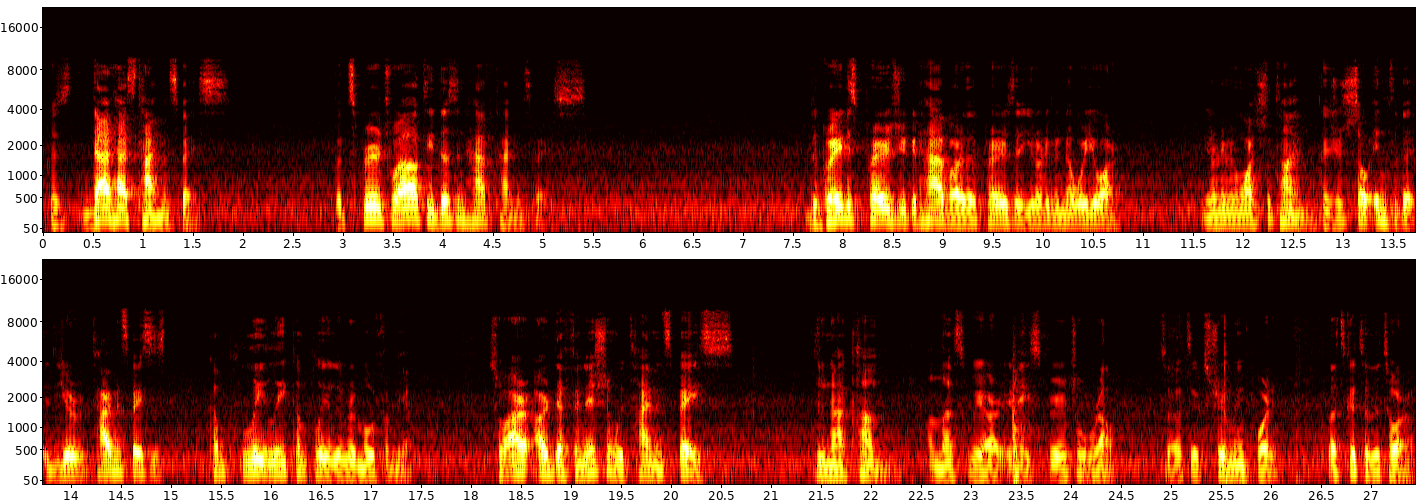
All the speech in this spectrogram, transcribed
Because that has time and space. But spirituality doesn't have time and space. The greatest prayers you can have are the prayers that you don't even know where you are. You don't even watch the time because you're so into the your time and space is completely, completely removed from you. So our, our definition with time and space do not come unless we are in a spiritual realm. So that's extremely important. Let's get to the Torah.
